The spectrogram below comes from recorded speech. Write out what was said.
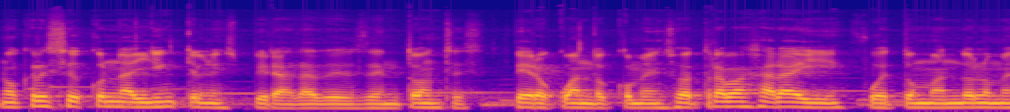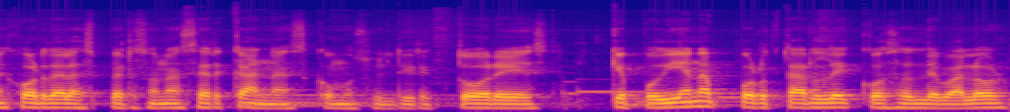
no creció con alguien que lo inspirara desde entonces, pero cuando comenzó a trabajar ahí fue tomando lo mejor de las personas cercanas como sus directores, que podían aportarle cosas de valor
